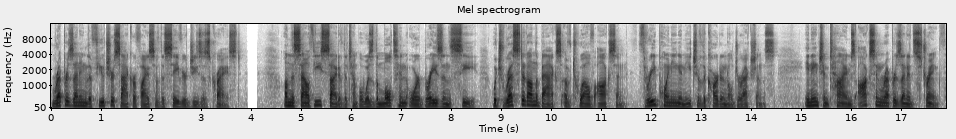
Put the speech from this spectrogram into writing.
representing the future sacrifice of the Savior Jesus Christ. On the southeast side of the temple was the molten or brazen sea, which rested on the backs of twelve oxen, three pointing in each of the cardinal directions. In ancient times, oxen represented strength,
